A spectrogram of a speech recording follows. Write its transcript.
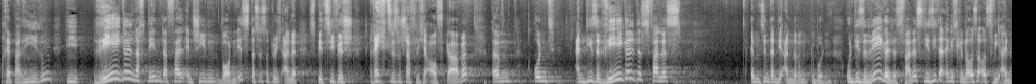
präparieren, die Regel, nach denen der Fall entschieden worden ist. Das ist natürlich eine spezifisch rechtswissenschaftliche Aufgabe. Ähm, und an diese Regel des Falles sind dann die anderen gebunden. Und diese Regel des Falles, die sieht dann eigentlich genauso aus wie ein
